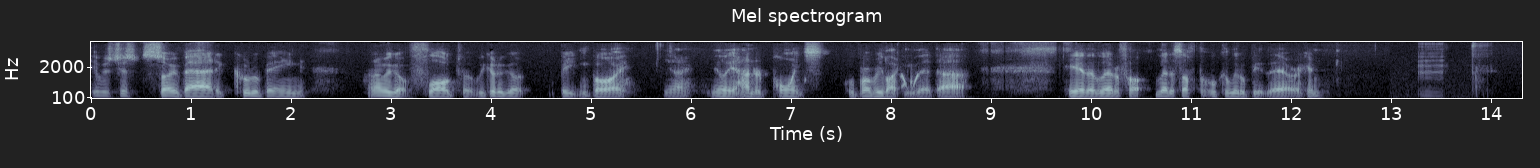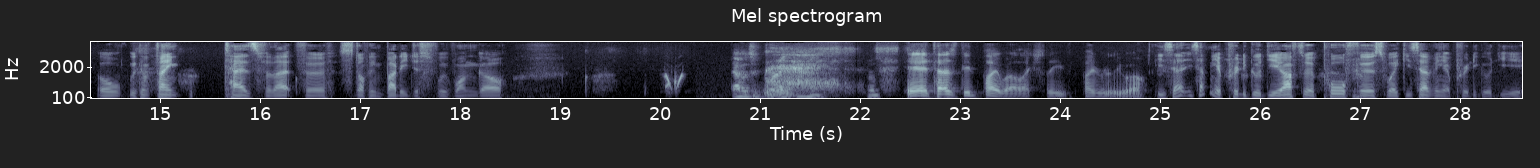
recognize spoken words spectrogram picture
it was just so bad. It could have been. I know we got flogged, but we could have got beaten by you know nearly 100 points. We're probably lucky that uh, yeah they let us off, let us off the hook a little bit there. I reckon. Well, we can thank Taz for that, for stopping Buddy just with one goal. That was a great game. Yeah, Taz did play well actually. He played really well. He's, had, he's having a pretty good year. After a poor first week, he's having a pretty good year.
